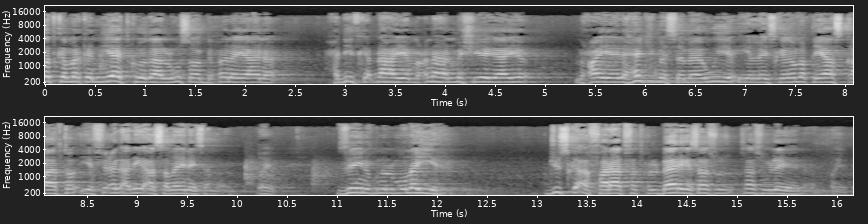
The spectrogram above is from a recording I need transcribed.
dadka marka niyaadkoodaa lagu soo bixinayaana xadiidka dhahaya macnahan ma sheegaayo maxaa yeele hajma samaawiya iyo layskagama qiyaas qaato iyo ficil adiga aad samaynaysa. Nacam ayb zayn bnu lmunayir juska afaraad fatxulbaariga saasuu saasuu leeyahay. Ayb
